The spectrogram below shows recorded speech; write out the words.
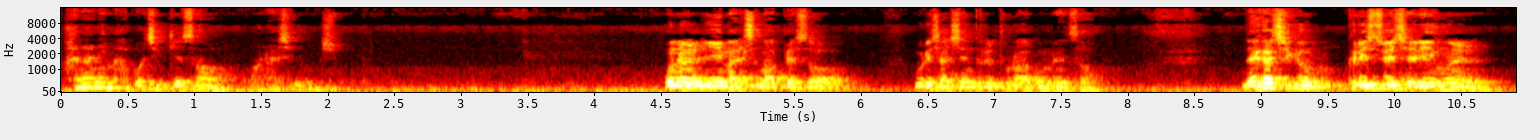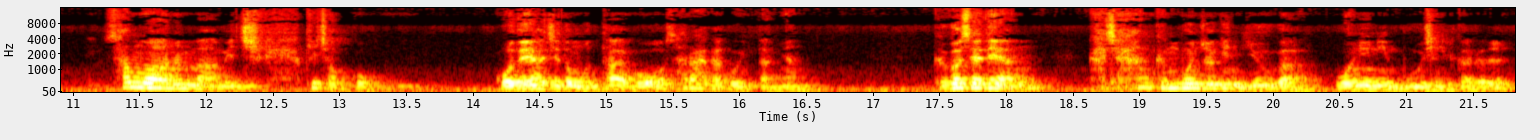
하나님 아버지께서 원하시는 것입니다. 오늘 이 말씀 앞에서 우리 자신들을 돌아보면서 내가 지금 그리스도의 재림을 사모하는 마음이 지극히 적고 고대하지도 못하고 살아가고 있다면 그것에 대한 가장 근본적인 이유가 원인이 무엇일까를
